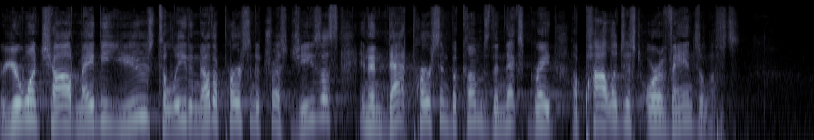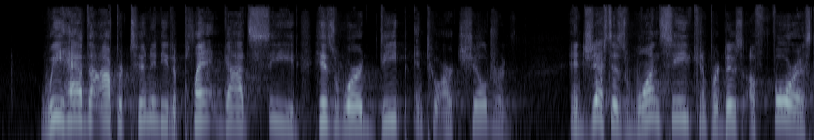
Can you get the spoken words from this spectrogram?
Or your one child may be used to lead another person to trust Jesus, and then that person becomes the next great apologist or evangelist. We have the opportunity to plant God's seed, His word, deep into our children. And just as one seed can produce a forest,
